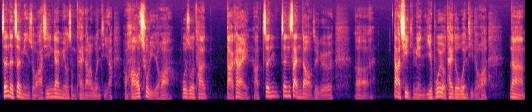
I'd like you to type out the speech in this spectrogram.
真的证明说啊，其实应该没有什么太大的问题啦。好好处理的话，或者说它打开来啊，蒸蒸散到这个呃大气里面，也不会有太多问题的话。那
